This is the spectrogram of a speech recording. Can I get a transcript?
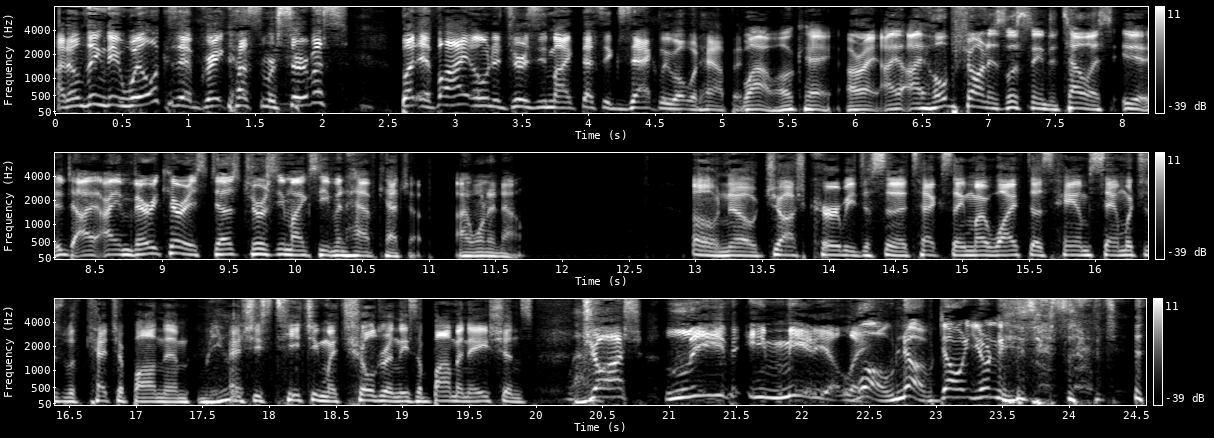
I don't think they will because they have great customer service. But if I owned a Jersey Mike, that's exactly what would happen. Wow. Okay. All right. I, I hope Sean is listening to tell us. I, I am very curious. Does Jersey Mike's even have ketchup? I want to know. Oh no, Josh Kirby just sent a text saying my wife does ham sandwiches with ketchup on them Really? and she's teaching my children these abominations. Josh, leave immediately. Whoa. No. Don't. You don't need to.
